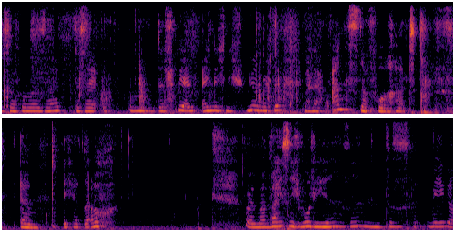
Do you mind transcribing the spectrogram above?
es auch immer sagt, dass er das Spiel eigentlich nicht spielen möchte, weil er Angst davor hat. Ähm, ich hatte auch weil man weiß nicht, wo die sind. Das ist halt mega,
